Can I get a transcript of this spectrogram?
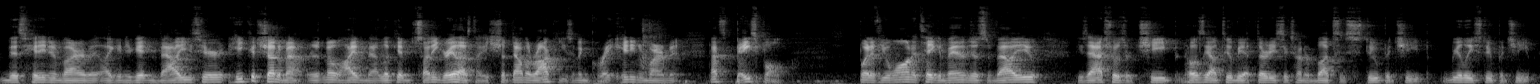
this hitting environment, like, and you're getting values here, he could shut him out. There's no hiding that. Look at Sonny Gray last night. He shut down the Rockies in a great hitting environment. That's baseball. But if you want to take advantage of some value, these Astros are cheap. Jose Altuve at 3600 bucks is stupid cheap. Really stupid cheap.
